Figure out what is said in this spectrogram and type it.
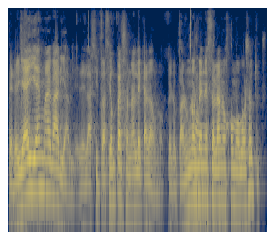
pero ya ahí es más variable de la situación personal de cada uno. Pero para unos venezolanos como vosotros,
